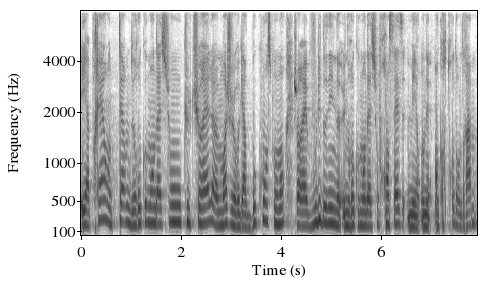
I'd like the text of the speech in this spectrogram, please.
Et après, en termes de recommandations culturelles, moi je regarde beaucoup en ce moment. J'aurais voulu donner une, une, recommandation française, mais on est encore trop dans le drame.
